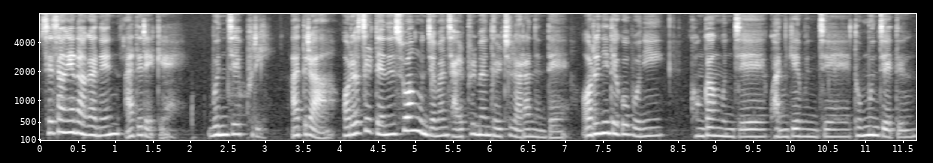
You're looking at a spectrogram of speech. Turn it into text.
세상에 나가는 아들에게 문제풀이. 아들아, 어렸을 때는 수학 문제만 잘 풀면 될 줄 알았는데 어른이 되고 보니 건강 문제, 관계 문제, 돈 문제 등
